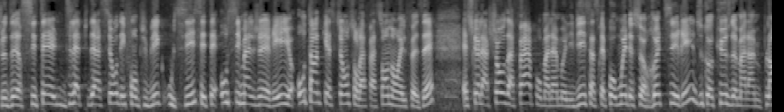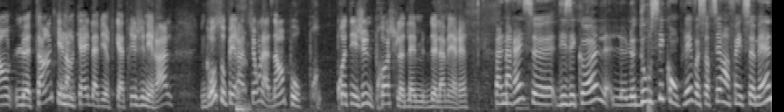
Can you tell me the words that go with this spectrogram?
je veux dire, c'était une dilapidation des fonds publics aussi. C'était aussi mal géré. Il y a autant de questions sur la façon dont elle faisait. Est-ce que la chose à faire pour Mme Olivier, ça serait pas au moins de se retirer du caucus de Mme Plante le temps qu'il y ait mm. l'enquête de la vérificatrice générale? Une grosse opération là-dedans pour protéger une proche de, la, de mairesse. Palmarès euh, des écoles, le, le dossier complet va sortir en fin de semaine.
